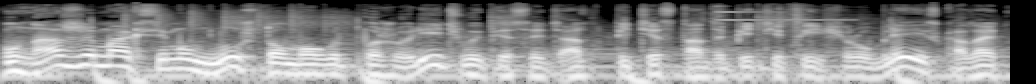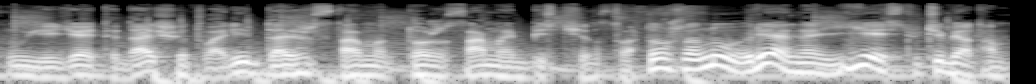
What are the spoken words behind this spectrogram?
у нас же максимум, ну, что могут пожурить, выписать от 500 до 5000 рублей и сказать, ну, езжай ты дальше, творить дальше самое, то же самое бесчинство. Потому что, ну, реально, есть у тебя там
